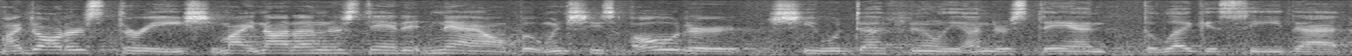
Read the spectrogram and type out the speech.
my daughter's three. She might not understand it now, but when she's older, she will definitely understand the legacy that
